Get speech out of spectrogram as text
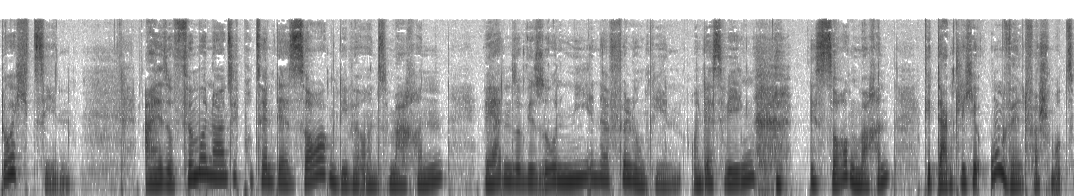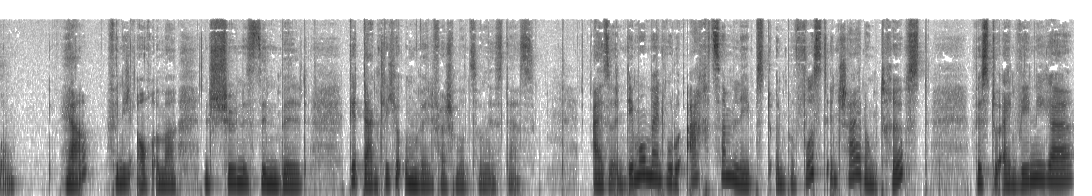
durchziehen. Also 95 Prozent der Sorgen, die wir uns machen, werden sowieso nie in Erfüllung gehen. Und deswegen ist Sorgen machen gedankliche Umweltverschmutzung. Ja, finde ich auch immer ein schönes Sinnbild. Gedankliche Umweltverschmutzung ist das. Also in dem Moment, wo du achtsam lebst und bewusst Entscheidungen triffst, wirst du ein weniger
